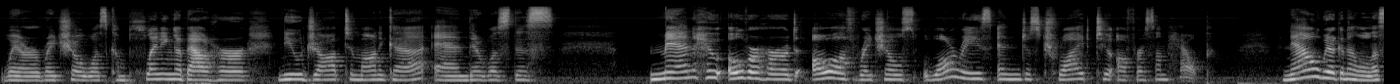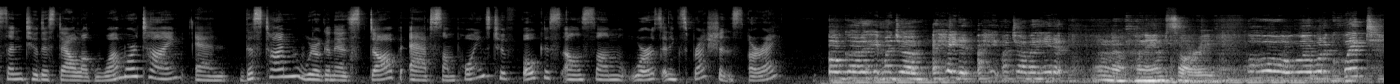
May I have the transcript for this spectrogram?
where Rachel was complaining about her new job to Monica, and there was this man who overheard all of Rachel's worries and just tried to offer some help. Now we're gonna listen to this dialogue one more time, and this time we're gonna stop at some points to focus on some words and expressions, alright? Oh God, I hate my job. I hate it. I hate my job. I hate it. Oh no, honey, I'm sorry. Oh, I want to quit,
